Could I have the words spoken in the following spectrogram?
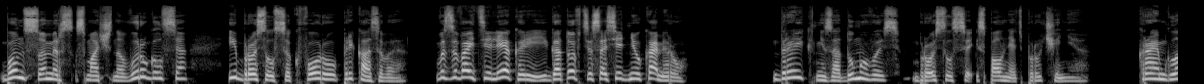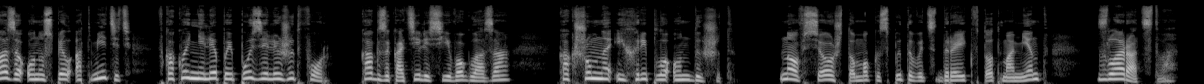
Бон Сомерс смачно выругался и бросился к фору, приказывая. «Вызывайте лекарей и готовьте соседнюю камеру!» Дрейк, не задумываясь, бросился исполнять поручение. Краем глаза он успел отметить, в какой нелепой позе лежит фор, как закатились его глаза, как шумно и хрипло он дышит. Но все, что мог испытывать Дрейк в тот момент — злорадство.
